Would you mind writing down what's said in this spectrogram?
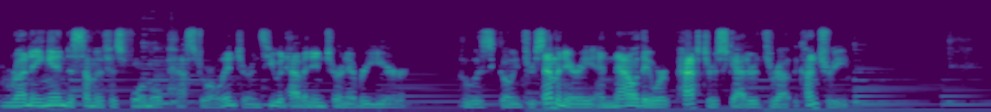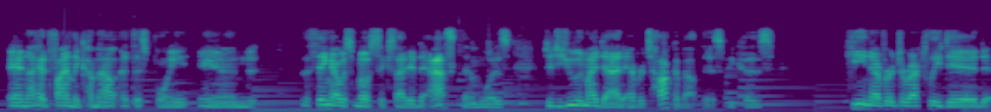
running into some of his formal pastoral interns. He would have an intern every year who was going through seminary, and now they were pastors scattered throughout the country. And I had finally come out at this point, and the thing I was most excited to ask them was, Did you and my dad ever talk about this? Because he never directly did.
